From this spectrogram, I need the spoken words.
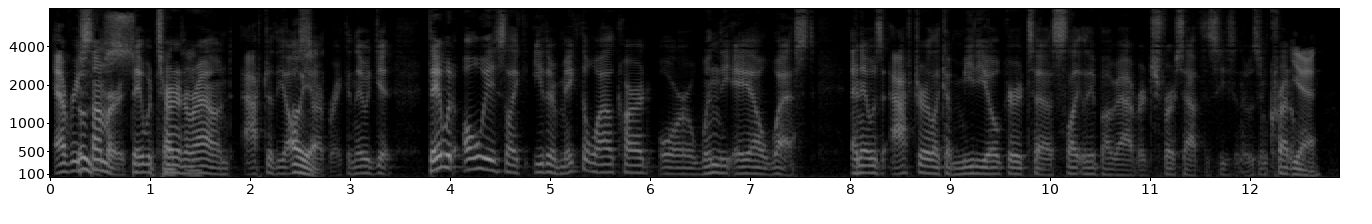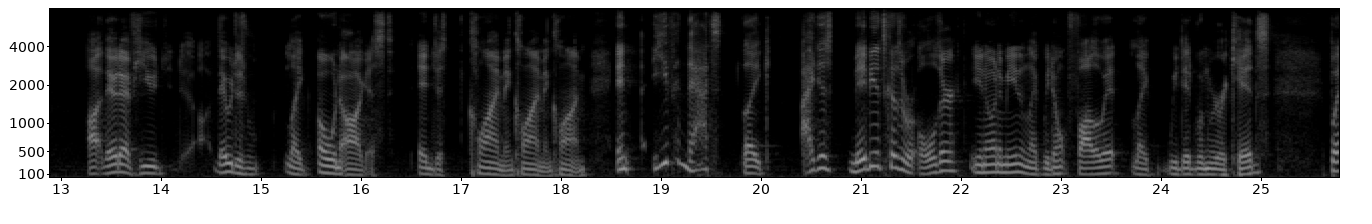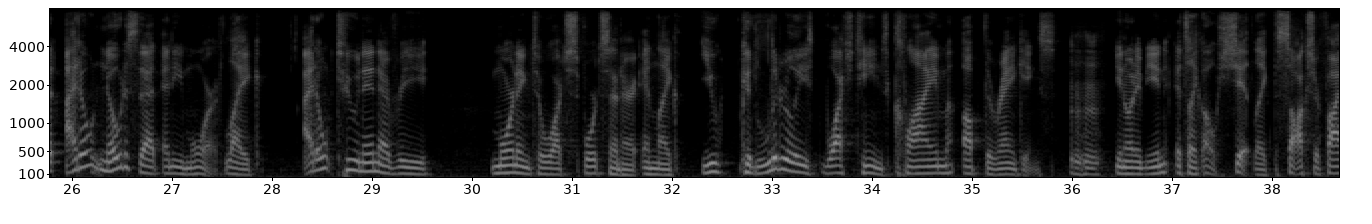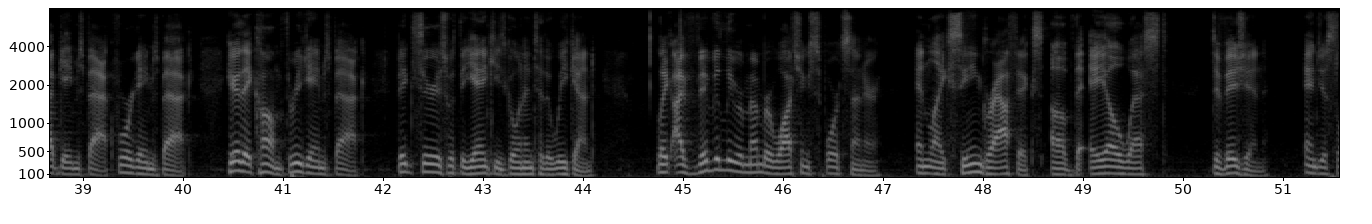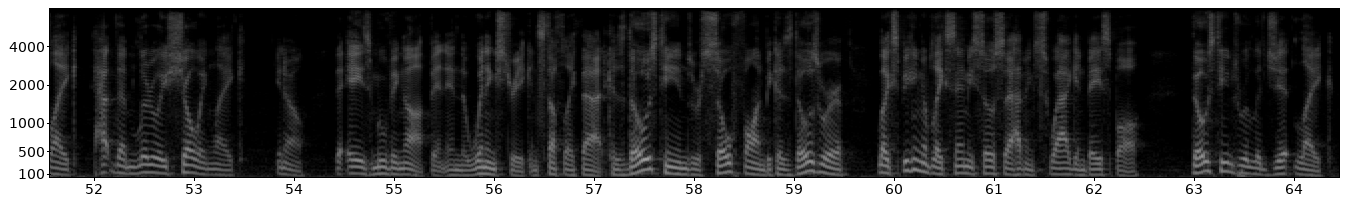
Every those summer they would turn it teams. around after the All Star oh, yeah. break, and they would get they would always like either make the wild card or win the AL West. And it was after like a mediocre to slightly above average first half of the season. It was incredible. Yeah, uh, they would have huge. They would just like own August and just climb and climb and climb. And even that's like I just maybe it's because we're older, you know what I mean, and like we don't follow it like we did when we were kids. But I don't notice that anymore. Like I don't tune in every morning to watch Sports Center and like you could literally watch teams climb up the rankings. Mm-hmm. You know what I mean? It's like, oh shit, like the Sox are five games back, four games back. Here they come, three games back. Big series with the Yankees going into the weekend. Like I vividly remember watching Sports Center and like seeing graphics of the AL West division and just like have them literally showing like, you know, the A's moving up and, and the winning streak and stuff like that. Because those teams were so fun because those were like speaking of like Sammy Sosa having swag in baseball, those teams were legit like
